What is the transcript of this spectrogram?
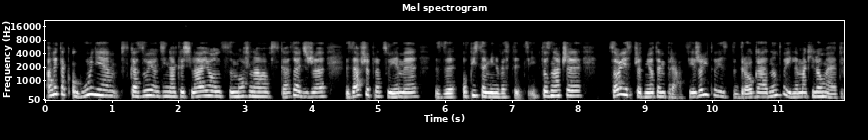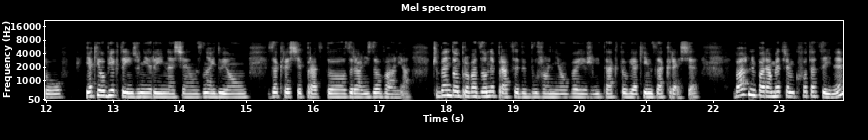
ale tak ogólnie wskazując i nakreślając, można wskazać, że zawsze pracujemy z opisem inwestycji. To znaczy, co jest przedmiotem pracy. Jeżeli to jest droga, no to ile ma kilometrów, jakie obiekty inżynieryjne się znajdują w zakresie prac do zrealizowania, czy będą prowadzone prace wyburzeniowe, jeżeli tak, to w jakim zakresie. Ważnym parametrem kwotacyjnym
